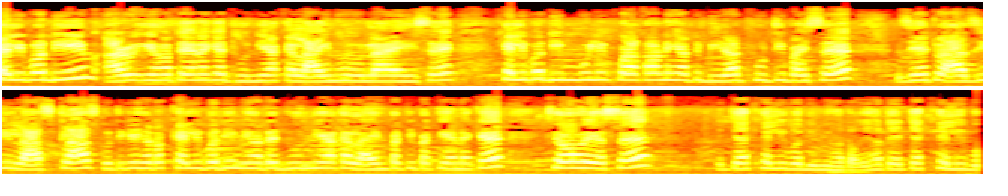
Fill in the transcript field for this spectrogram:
খেলিব দিম আৰু ইহঁতে এনেকৈ ধুনীয়াকৈ লাইন হৈ ওলাই আহিছে। খেলিব দিম বুলি কোৱাৰ কাৰণে সিহঁতে বিৰাট ফূৰ্তি পাইছে যিহেতু আজি লাষ্ট ক্লাছ গতিকে ইহঁতক খেলিব দিম। ইহঁতে ধুনীয়াকৈ লাইন পাতি পাতি এনেকৈ থিয় হৈ আছে। এতিয়া খেলিব দিম ইহঁতক। ইহঁতে এতিয়া খেলিব।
